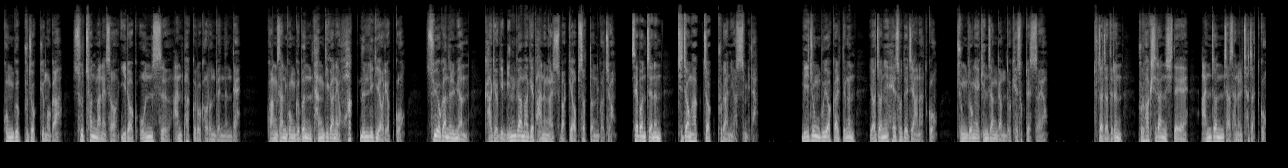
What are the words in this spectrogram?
공급 부족 규모가 수천만에서 1억 온스 안팎으로 거론됐는데 광산 공급은 단기간에 확 늘리기 어렵고 수요가 늘면 가격이 민감하게 반응할 수밖에 없었던 거죠. 세 번째는 지정학적 불안이었습니다. 미중 무역 갈등은 여전히 해소되지 않았고 중동의 긴장감도 계속됐어요. 투자자들은 불확실한 시대에 안전 자산을 찾았고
